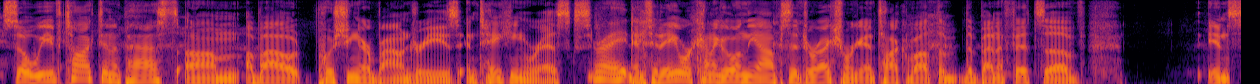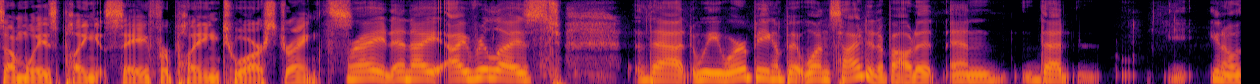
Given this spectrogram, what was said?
So we've talked in the past um, about pushing our boundaries and taking risks. Right. And today we're kind of going the opposite direction. We're going to talk about the, the benefits of, in some ways, playing it safe or playing to our strengths. Right. And I, I realized that we were being a bit one sided about it and that you know,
